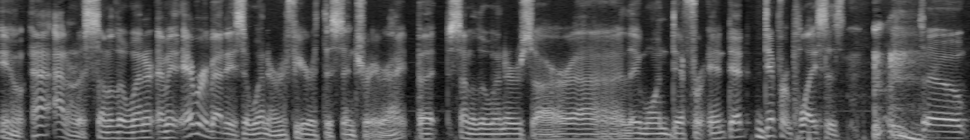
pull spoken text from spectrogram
you know, I, I don't know, some of the winners, I mean, everybody's a winner if you're at the Sentry, right? But some of the winners are, uh, they won different, at different places. so,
